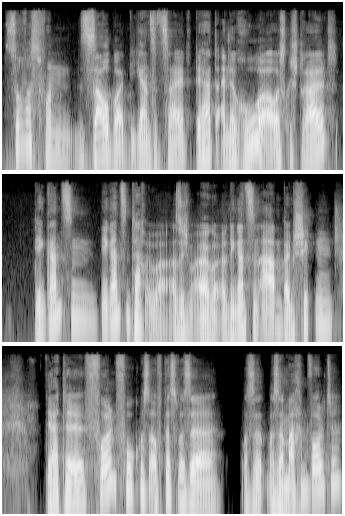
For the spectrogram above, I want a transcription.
sowas von sauber die ganze Zeit. Der hat eine Ruhe ausgestrahlt, den ganzen, den ganzen Tag über. Also ich, äh, den ganzen Abend beim Schicken. Der hatte vollen Fokus auf das, was er, was er, was er machen wollte.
